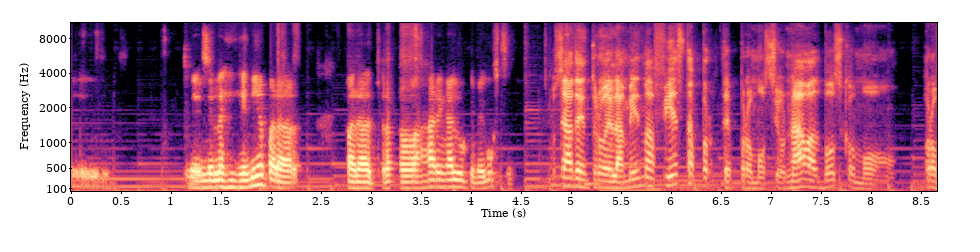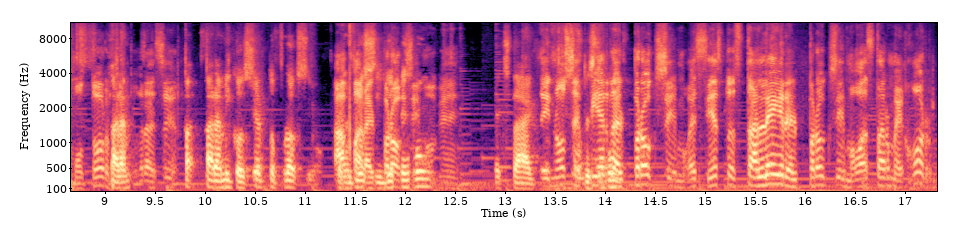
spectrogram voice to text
Eh, me, las ingenié para, para trabajar en algo que me guste. O sea, dentro de la misma fiesta te promocionabas vos como promotor, para, para mi concierto próximo. ah, para el próximo. Exacto. Y no se pierda el próximo. Si esto está alegre, el próximo va a estar mejor.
